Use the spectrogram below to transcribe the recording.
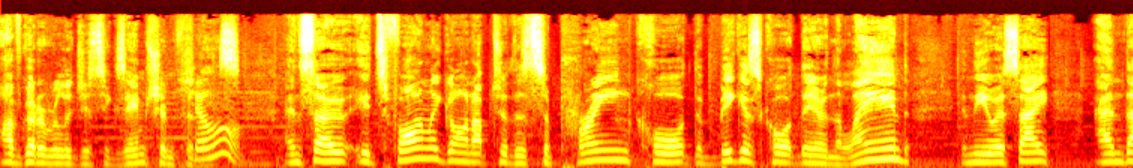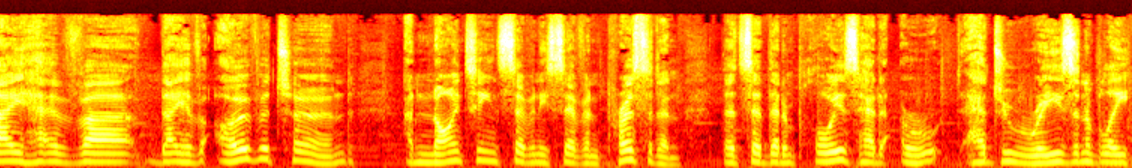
I've got a religious exemption for this, and so it's finally gone up to the Supreme Court, the biggest court there in the land in the USA, and they have uh, they have overturned a 1977 precedent that said that employers had had to reasonably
